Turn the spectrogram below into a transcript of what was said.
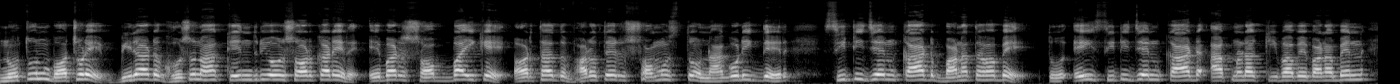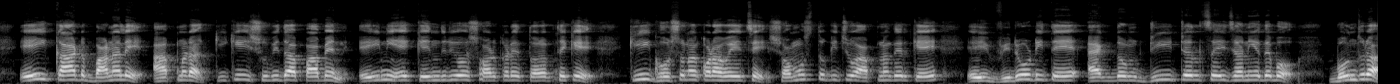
নতুন বছরে বিরাট ঘোষণা কেন্দ্রীয় সরকারের। এবার সব্বাইকে অর্থাৎ ভারতের সমস্ত নাগরিকদের সিটিজেন কার্ড বানাতে হবে। তো এই সিটিজেন কার্ড আপনারা কীভাবে বানাবেন? এই কার্ড বানালে আপনারা কি কি সুবিধা পাবেন? এই নিয়ে কেন্দ্রীয় সরকারের তরফ থেকে কি ঘোষণা করা হয়েছে? সমস্ত কিছু আপনাদেরকে এই ভিডিওটিতে একদম ডিটেলসেই জানিয়ে দেব। বন্ধুরা,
